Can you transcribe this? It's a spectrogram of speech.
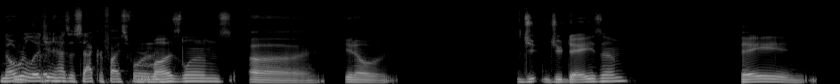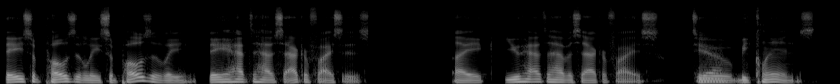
No religion has a sacrifice for. Muslims, uh, you know, Ju- Judaism, they they supposedly supposedly they have to have sacrifices. Like you have to have a sacrifice to be cleansed.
